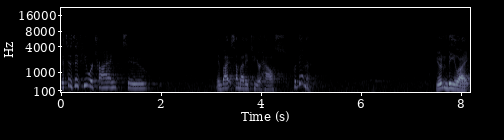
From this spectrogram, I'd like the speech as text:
It's as if you were trying to invite somebody to your house for dinner. You wouldn't be like,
